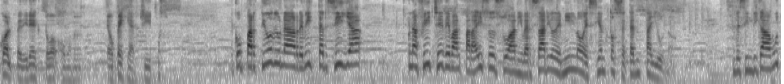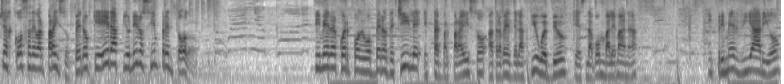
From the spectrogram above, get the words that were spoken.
golpe directo, Eopeje Archivos, compartió de una revista Ercilla un afiche de Valparaíso en su aniversario de 1971, donde se indicaba muchas cosas de Valparaíso, pero que era pionero siempre en todo. Primero el Cuerpo de Bomberos de Chile está en Valparaíso a través de la Fuelbill, que es la bomba alemana. El primer diario,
